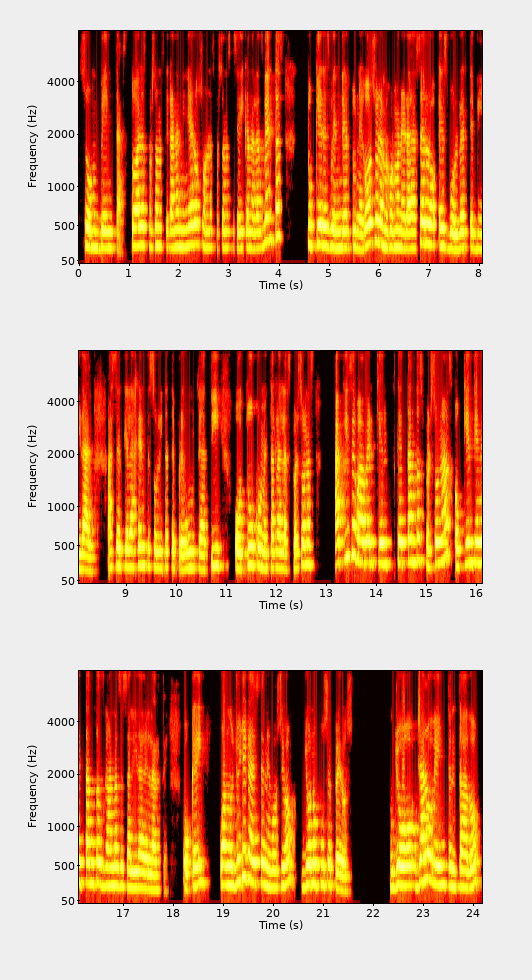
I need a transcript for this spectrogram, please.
son ventas, todas las personas que ganan dinero son las personas que se dedican a las ventas. Tú quieres vender tu negocio, la mejor manera de hacerlo es volverte viral, hacer que la gente solita te pregunte a ti o tú comentarle a las personas, Aquí se va a ver quién, qué tantas personas o quién tiene tantas ganas de salir adelante, ¿ok? Cuando yo llegué a este negocio, yo no puse peros. Yo ya lo había intentado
